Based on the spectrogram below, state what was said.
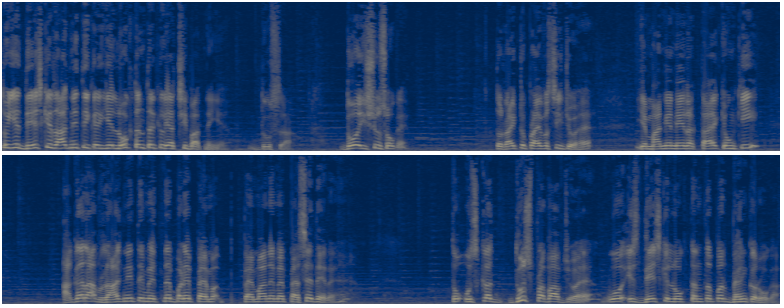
तो ये देश की राजनीति के ये लोकतंत्र के लिए अच्छी बात नहीं है। दूसरा दो इश्यूज़ हो गए। तो राइट टू प्राइवेसी जो है ये मान्य नहीं रखता है क्योंकि अगर आप राजनीति में इतने बड़े पैमा, पैमाने में पैसे दे रहे हैं तो उसका दुष्प्रभाव जो है वो इस देश के लोकतंत्र पर भयंकर होगा।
